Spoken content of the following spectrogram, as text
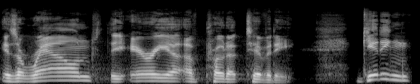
is around the area of productivity getting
